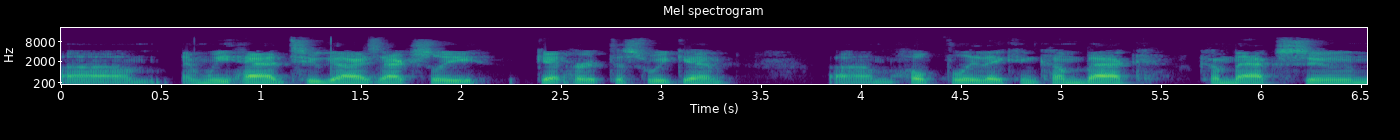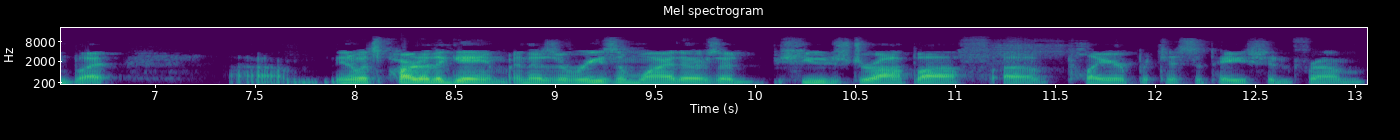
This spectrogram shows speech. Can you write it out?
Um, and we had two guys actually get hurt this weekend. Um, hopefully they can come back come back soon, but um, you know it's part of the game, and there's a reason why there's a huge drop off of player participation from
